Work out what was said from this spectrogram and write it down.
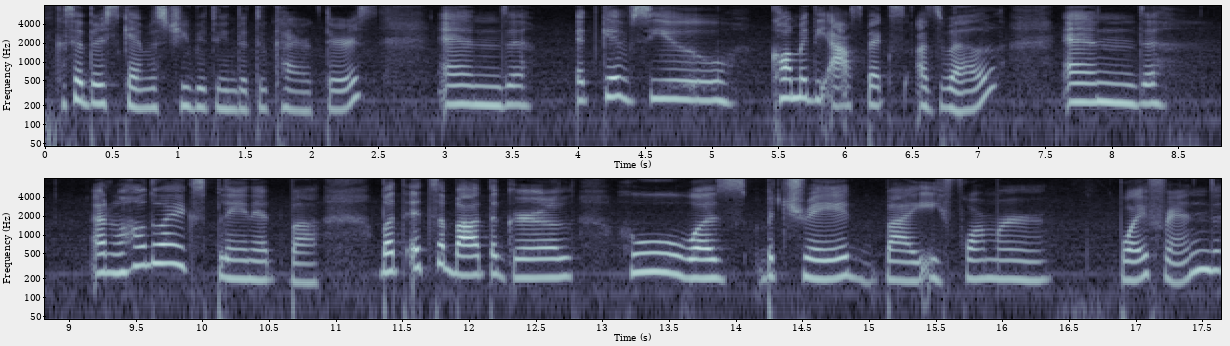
because there's chemistry between the two characters. And it gives you comedy aspects as well. And I don't know how do I explain it but but it's about the girl who was betrayed by a former boyfriend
